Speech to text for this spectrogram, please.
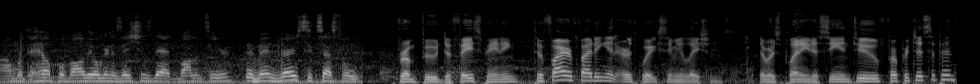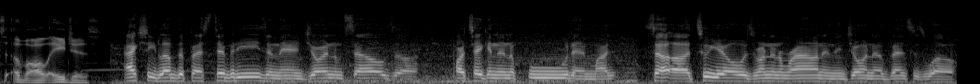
um, with the help of all the organizations that volunteered. They've been very successful. From food to face painting to firefighting and earthquake simulations, there was plenty to see and do for participants of all ages. I actually love the festivities and they're enjoying themselves, uh, partaking in the food and my uh, two-year-old is running around and enjoying the events as well.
